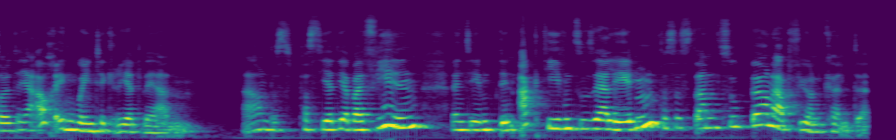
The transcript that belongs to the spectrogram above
sollte ja auch irgendwo integriert werden. Ja, und das passiert ja bei vielen, wenn sie eben den Aktiven zu sehr leben, dass es dann zu Burnout führen könnte.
